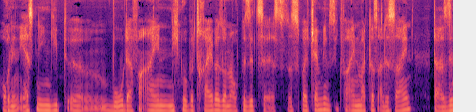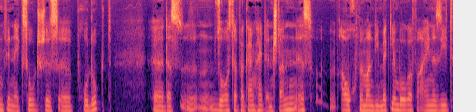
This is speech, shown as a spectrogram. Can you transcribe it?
auch in den ersten Ligen gibt, wo der Verein nicht nur Betreiber, sondern auch Besitzer ist. Das bei Champions League Vereinen mag das alles sein. Da sind wir ein exotisches Produkt das so aus der Vergangenheit entstanden ist. Auch wenn man die Mecklenburger Vereine sieht,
